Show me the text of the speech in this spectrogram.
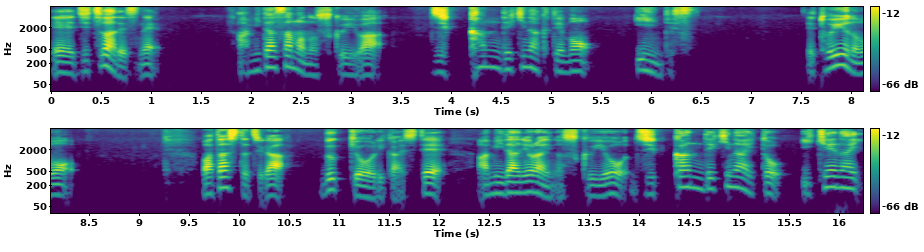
えー、実はですね、阿弥陀様の救いは実感できなくてもいいんです。でというのも、私たちが仏教を理解して阿弥陀如来の救いを実感できないといけない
